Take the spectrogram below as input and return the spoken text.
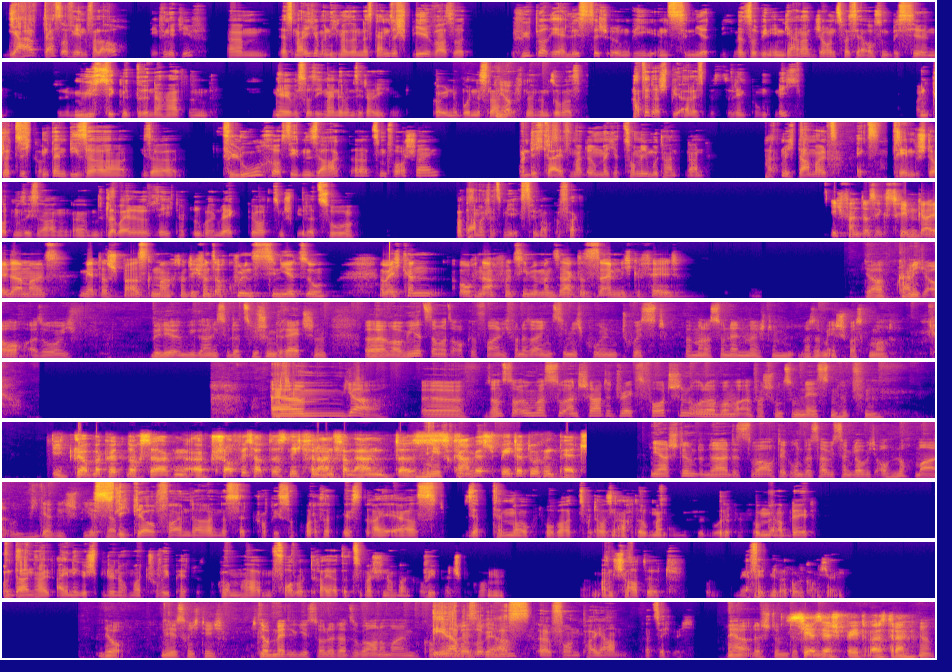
Ja, das auf jeden Fall auch, definitiv. Ähm, das meine ich aber nicht mehr, sondern das ganze Spiel war so hyperrealistisch irgendwie inszeniert, nicht mehr so wie in Indiana Jones, was ja auch so ein bisschen so eine Mystik mit drinne hat und ja, ihr wisst, was ich meine, wenn sie da die goldene Bundeslade ja. öffnen und sowas. Hatte das Spiel alles bis zu dem Punkt nicht. Und plötzlich kommt dann dieser, dieser Fluch aus diesem Sarg da zum Vorschein und ich greife mal irgendwelche Zombie-Mutanten an. Hat mich damals extrem gestört, muss ich sagen. Äh, mittlerweile sehe ich darüber hinweg, gehört zum Spiel dazu. Aber damals hat es mich extrem abgefuckt. Ich fand das extrem geil damals. Mir hat das Spaß gemacht und ich fand es auch cool inszeniert so. Aber ich kann auch nachvollziehen, wenn man sagt, dass es einem nicht gefällt. Ja, kann ich auch. Also ich will hier irgendwie gar nicht so dazwischen grätschen. Ähm, aber mir hat es damals auch gefallen. Ich fand das eigentlich einen ziemlich coolen Twist, wenn man das so nennen möchte. Das hat mir echt Spaß gemacht. Ähm, ja. Äh, sonst noch irgendwas zu Uncharted Drake's Fortune oder wollen wir einfach schon zum nächsten hüpfen? Ich glaube, man könnte noch sagen, äh, Trophies hat das nicht von Anfang an. Das nee, kam erst später durch ein Patch. Ja, stimmt. Und ja, das war auch der Grund, weshalb ich es dann, glaube ich, auch nochmal und wieder gespielt habe. Das liegt ja auch vor allem daran, dass der Trophy Support auf der PS3 erst September, Oktober 2008 irgendwann eingeführt wurde per Firmware-Update. Und dann halt einige Spiele nochmal Trophy-Patches bekommen haben. Fallout 3 hat da zum Beispiel nochmal ein Trophy-Patch bekommen. Um, Uncharted. Und mehr fällt mir da auch gar nicht ein. Ja, nee, ist richtig. Ich glaube, Metal Gear Solid hat sogar auch nochmal einen bekommen. Den aber sogar erst äh, vor ein paar Jahren, tatsächlich. Ja, das stimmt. Das sehr, stimmt. sehr spät war es dran. Ja.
